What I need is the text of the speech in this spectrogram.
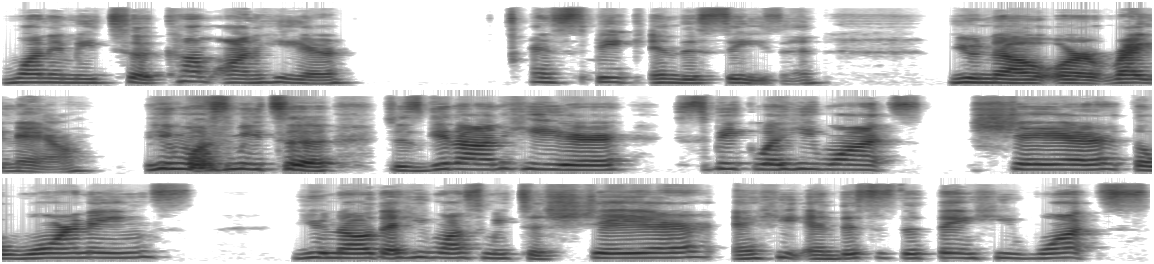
wanting me to come on here and speak in this season you know or right now. He wants me to just get on here speak what he wants share the warnings you know that he wants me to share. And he and this is the thing he wants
